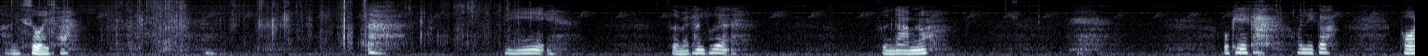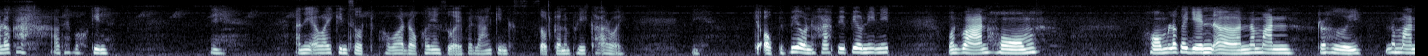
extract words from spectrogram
อันนี้สวยค่ะอะนี่ สวยไหมท่านเพื่อน สวยงามเนาะโอเคค่ะ วันนี้ก็พอแล้วค่ะ เอาแต่บอกกิน นี่ อันนี้เอาไว้กินสด เพราะว่าดอกเขายังสวยไปล้างกินสดกับน้ำพริกค่ะอร่อย นี่ จะออกเปรี้ยวๆนะคะเปรี้ยวๆนิดๆหวานๆหอม หอมแล้วก็เย็นเอ่อน้ำมันระเหย น้ำมัน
